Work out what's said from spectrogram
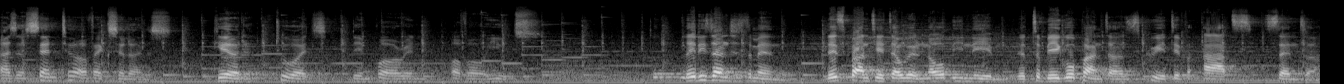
as a center of excellence geared towards the empowering of our youths. Ladies and gentlemen, this pan theater will now be named the Tobago Pan-Thers Creative Arts Center.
